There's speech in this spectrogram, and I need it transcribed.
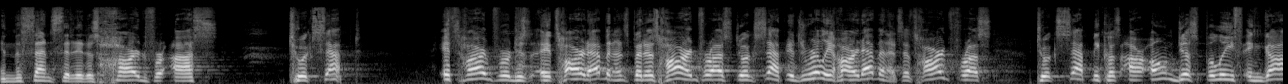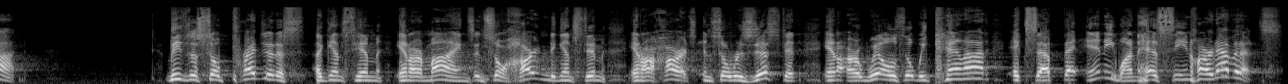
in the sense that it is hard for us to accept. It's hard for it's hard evidence, but it's hard for us to accept. It's really hard evidence. It's hard for us to accept because our own disbelief in God leaves us so prejudiced against him in our minds and so hardened against him in our hearts and so resistant in our wills that we cannot accept that anyone has seen hard evidence.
